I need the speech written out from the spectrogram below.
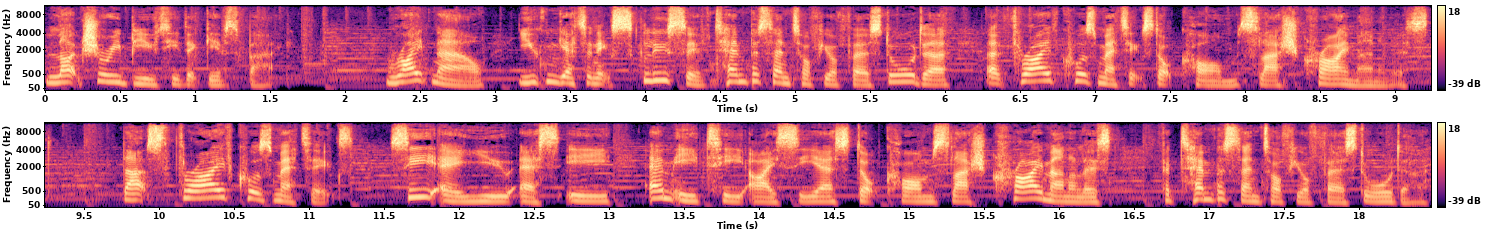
luxury beauty that gives back. Right now, you can get an exclusive 10% off your first order at thrivecausemetics.com slash crimeanalyst. That's Thrive Causemetics, C-A-U-S-E-M-E-T-I-C-S dot com slash crime analyst for 10% off your first order.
